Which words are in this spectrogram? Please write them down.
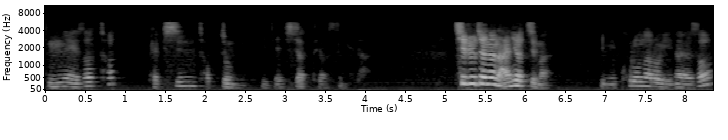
국내에서 첫 백신 접종이 이제 시작되었습니다. 치료제는 아니었지만 이미 코로나로 인하여서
